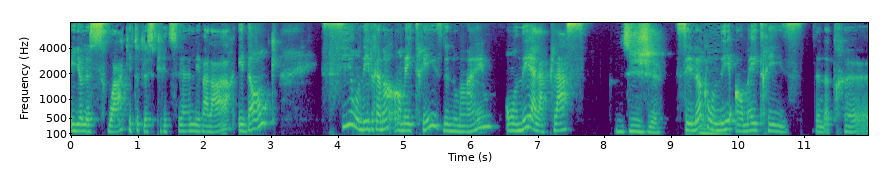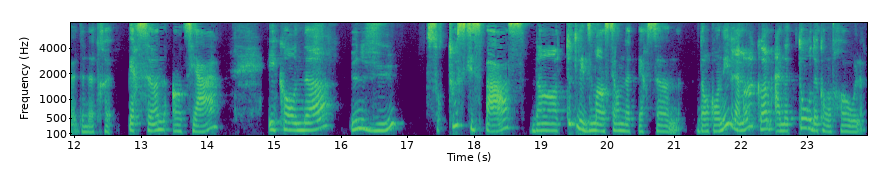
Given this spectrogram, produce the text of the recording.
Et il y a le soi, qui est tout le spirituel, les valeurs. Et donc, si on est vraiment en maîtrise de nous-mêmes, on est à la place du jeu. C'est là qu'on mmh. est en maîtrise de notre, de notre personne entière et qu'on a une vue sur tout ce qui se passe dans toutes les dimensions de notre personne. Donc, on est vraiment comme à notre tour de contrôle,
